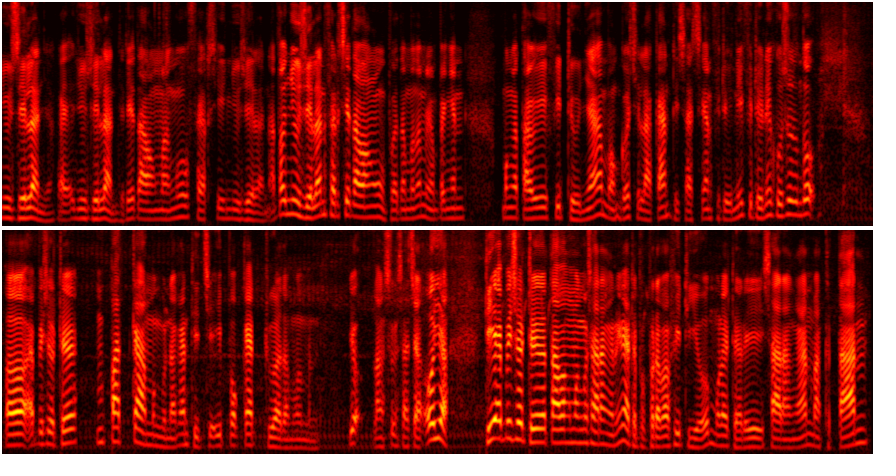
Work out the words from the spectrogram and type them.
New Zealand ya, kayak New Zealand. Jadi Tawangmangu versi New Zealand atau New Zealand versi Tawangmangu buat teman-teman yang pengen mengetahui videonya, monggo silakan disaksikan video ini. Video ini khusus untuk uh, episode 4K menggunakan DJI Pocket 2 teman-teman. Yuk langsung saja. Oh ya, di episode Tawangmangu Sarangan ini ada beberapa video mulai dari Sarangan, Magetan,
